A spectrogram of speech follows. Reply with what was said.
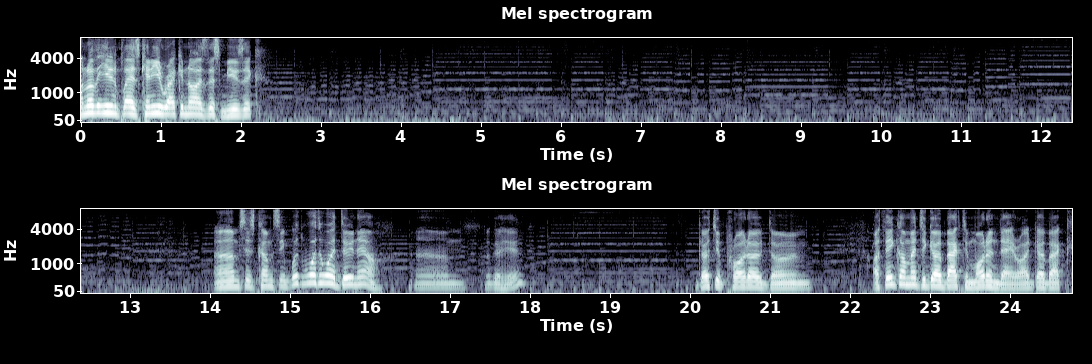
Another Eden players, can you recognize this music? Um, says come see. What what do I do now? Um, I'll go here. Go to Proto Dome. I think I'm meant to go back to modern day, right? Go back.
